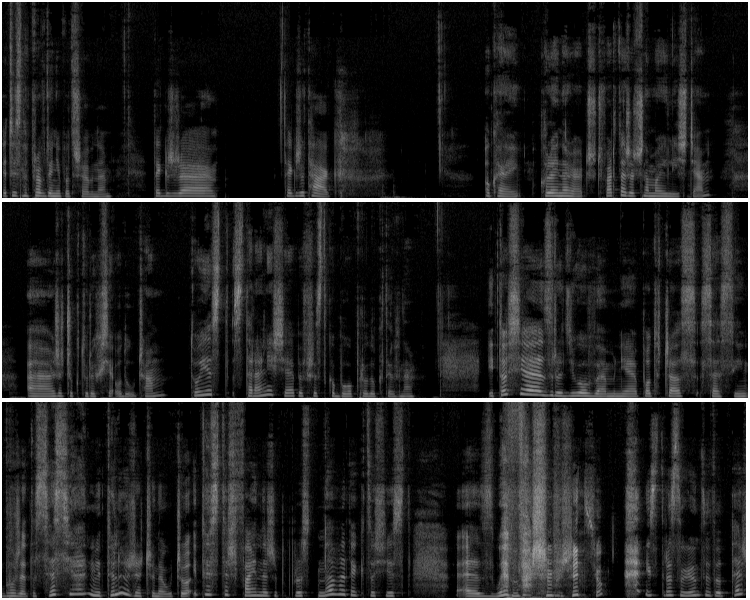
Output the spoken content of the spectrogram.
I to jest naprawdę niepotrzebne. Także, także tak. Okej, okay. kolejna rzecz. Czwarta rzecz na mojej liście, rzeczy, których się oduczam, to jest staranie się, by wszystko było produktywne. I to się zrodziło we mnie podczas sesji. Boże, ta sesja mnie tyle rzeczy nauczyła i to jest też fajne, że po prostu nawet jak coś jest e, złe w waszym życiu i stresujące, to też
